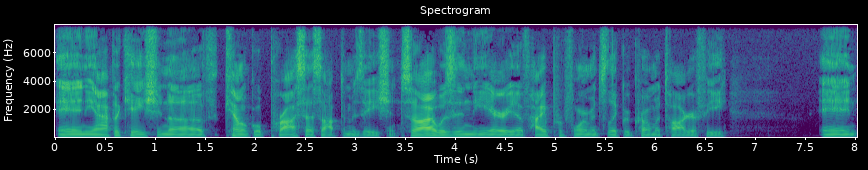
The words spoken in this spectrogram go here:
and the application of chemical process optimization. So I was in the area of high performance liquid chromatography and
